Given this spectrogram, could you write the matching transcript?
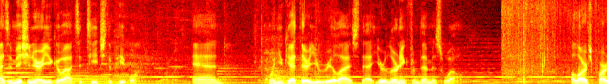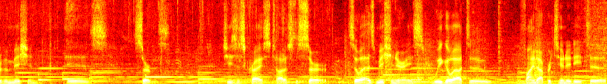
As a missionary, you go out to teach the people. And when you get there, you realize that you're learning from them as well. A large part of a mission is service. Jesus Christ taught us to serve. So as missionaries, we go out to find opportunity to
